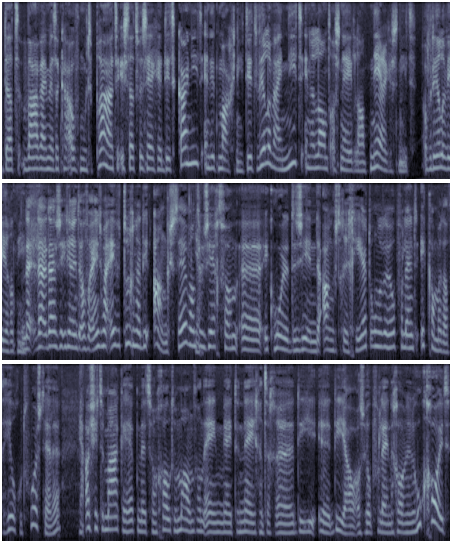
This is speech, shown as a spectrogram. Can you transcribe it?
dat waar wij met elkaar over moeten praten... is dat we zeggen, dit kan niet en dit mag niet. Dit willen wij niet in een land als Nederland. Nergens niet. Over de hele wereld niet. Nee, daar, daar, is iedereen het over eens. Maar even terug naar die angst. Hè? Want u zegt van, ik hoorde de zin... de angst regeert onder de hulpverleners. Ik kan me dat heel goed voorstellen. Als je te maken hebt met zo'n grote man van 1,90 meter... Uh, die, uh, die jou als hulpverlener gewoon in de hoek gooit...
